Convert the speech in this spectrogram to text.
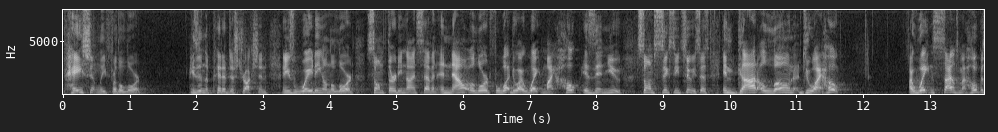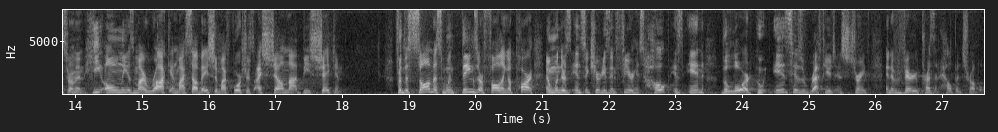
patiently for the Lord. He's in the pit of destruction and he's waiting on the Lord. Psalm 39, 7. And now, O Lord, for what do I wait? My hope is in you. Psalm 62, he says, In God alone do I hope. I wait in silence. My hope is from him. He only is my rock and my salvation, my fortress. I shall not be shaken. For the psalmist, when things are falling apart and when there's insecurities and fear, his hope is in the Lord, who is his refuge and strength and a very present help in trouble.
